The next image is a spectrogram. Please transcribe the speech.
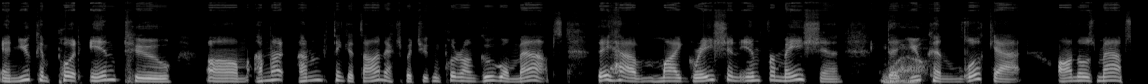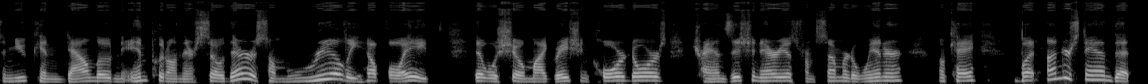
and you can put into um, I'm not, I don't think it's onX, but you can put it on Google Maps. They have migration information that wow. you can look at on those maps and you can download and input on there. So there are some really helpful aids that will show migration corridors, transition areas from summer to winter. Okay. But understand that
